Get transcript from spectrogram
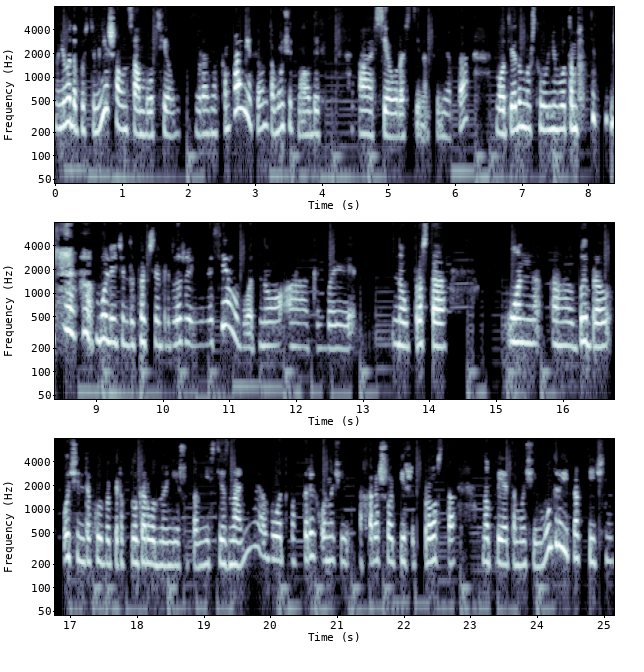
У него, допустим, ниша, он сам был SEO в разных компаниях, и он там учит молодых а, SEO расти, например, да. Вот, я думаю, что у него там более чем достаточное предложение на SEO, вот, но а, как бы, ну, просто он э, выбрал очень такую, во-первых, благородную нишу, там, нести знания, вот, во-вторых, он очень хорошо пишет просто, но при этом очень мудро и практично,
